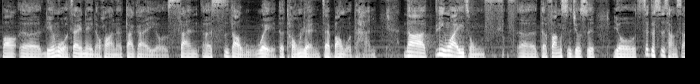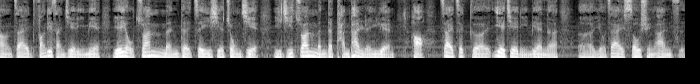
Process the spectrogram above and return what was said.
包呃，连我在内的话呢，大概有三呃四到五位的同仁在帮我谈。那另外一种呃的方式，就是有这个市场上在房地产界里面也有专门的这一些中介以及专门的谈判人员。好，在这个业界里面呢，呃，有在搜寻案子，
